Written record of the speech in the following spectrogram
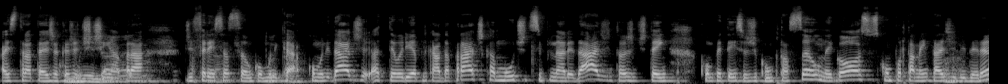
a estratégia que a gente tinha para diferenciação, prática, comunica- total. comunidade, a teoria aplicada à prática, multidisciplinariedade. Então a gente tem competências de computação, negócios, comportamentais de liderança.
